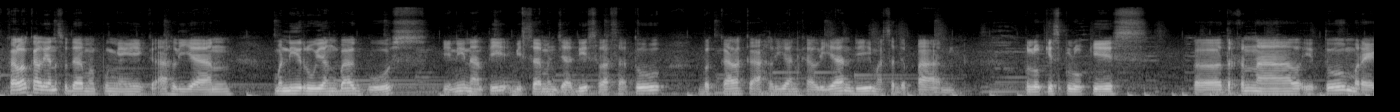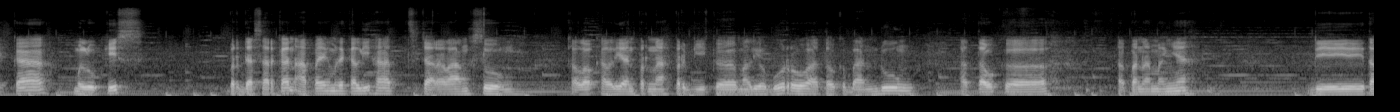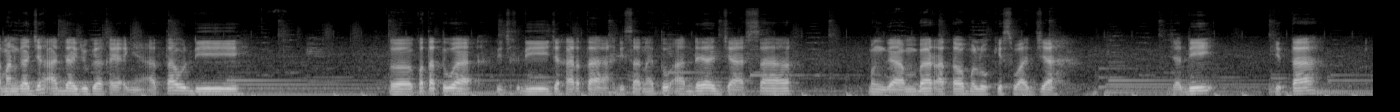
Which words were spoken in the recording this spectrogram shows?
kalau kalian sudah mempunyai keahlian meniru yang bagus, ini nanti bisa menjadi salah satu bekal keahlian kalian di masa depan. Pelukis-pelukis eh, terkenal itu mereka melukis berdasarkan apa yang mereka lihat secara langsung. Kalau kalian pernah pergi ke Malioboro atau ke Bandung atau ke apa namanya di Taman Gajah ada juga kayaknya atau di uh, Kota Tua di, di Jakarta. Di sana itu ada jasa menggambar atau melukis wajah. Jadi kita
